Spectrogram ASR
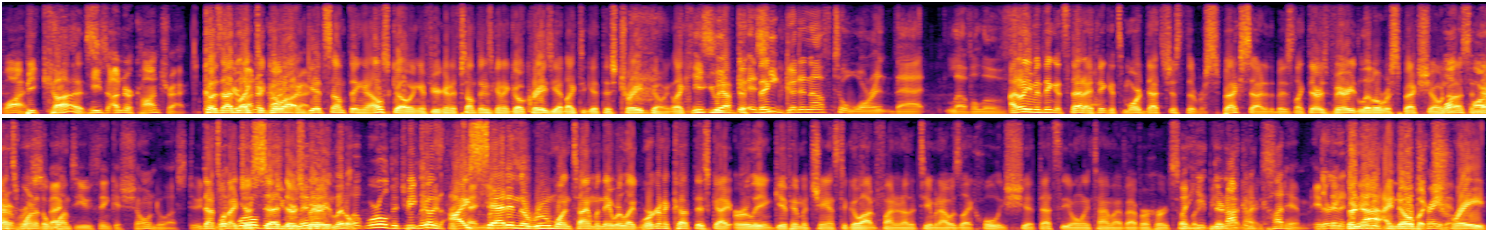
Why? Because He's under contract. because I'd You're like under to go out and get something else going. If you're gonna, if something's gonna go crazy, I'd like to get this trade going. Like you, you he, have to is think. he good enough to warrant that level of? I don't even think it's that. I think it's more. That's just the respect side of the business. Like there's very little respect shown What to us, and that's of one of the ones. do you think is shown to us, dude? That's what, I just said. There's very in? little. What world did you because live in for I sat years? in the room one time when they were like, "We're going to cut this guy early and give him a chance to go out and find another team," and I was like, "Holy shit!" That's the only time I've ever heard But somebody he, be they're not that going to nice. cut him. If They're they They're trade not. I know, but trade trade.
